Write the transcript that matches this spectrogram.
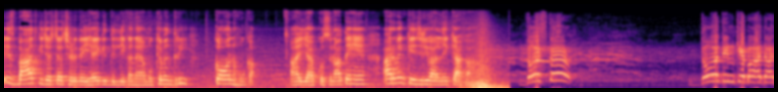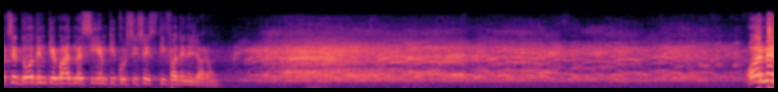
इस बात की चर्चा छिड़ गई है कि दिल्ली का नया मुख्यमंत्री कौन होगा। आइए आपको सुनाते हैं अरविंद केजरीवाल ने क्या कहा दोस्तों दो दिन के बाद, आज से दो दिन के बाद मैं सीएम की कुर्सी से इस्तीफा देने जा रहा हूँ। और मैं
